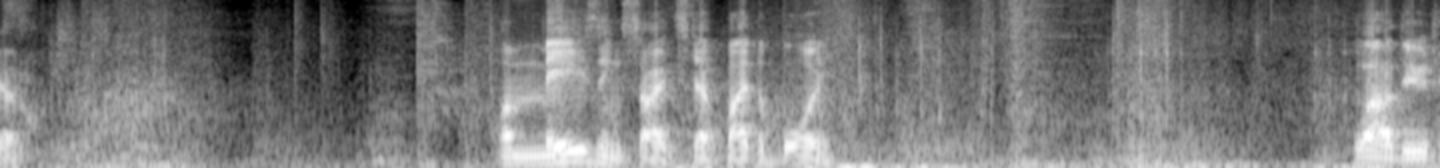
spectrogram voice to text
Okay. Amazing sidestep by the boy. Wow, dude.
